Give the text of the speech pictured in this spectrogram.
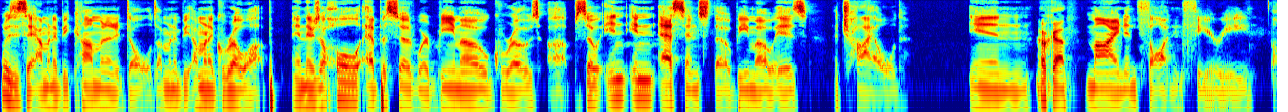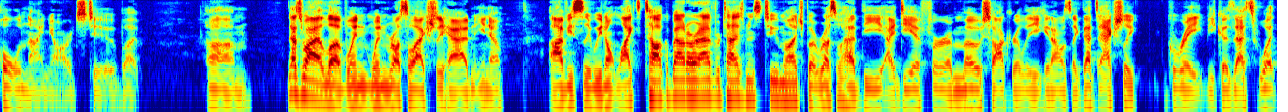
what does he say? I'm going to become an adult. I'm going to be, I'm going to grow up. And there's a whole episode where BMO grows up. So in in essence, though, BMO is a child in Okay, mind and thought and theory, whole nine yards too. But um, that's why I love when when Russell actually had, you know, obviously we don't like to talk about our advertisements too much, but Russell had the idea for a Mo Soccer League, and I was like, that's actually great because that's what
